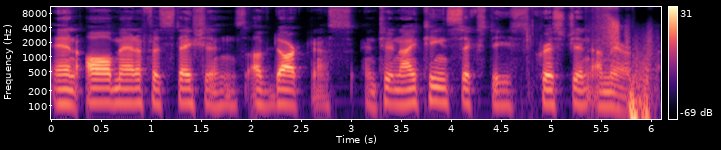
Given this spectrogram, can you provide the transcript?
and all manifestations of darkness into 1960s Christian America.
